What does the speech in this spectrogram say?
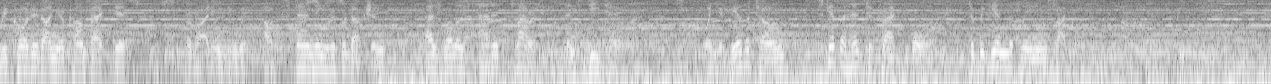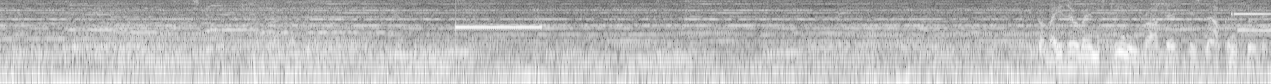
recorded on your compact disc, providing you with outstanding reproduction as well as added clarity and detail. When you hear the tone, skip ahead to track 4 to begin the cleaning cycle. Laser lens cleaning process is now concluded.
